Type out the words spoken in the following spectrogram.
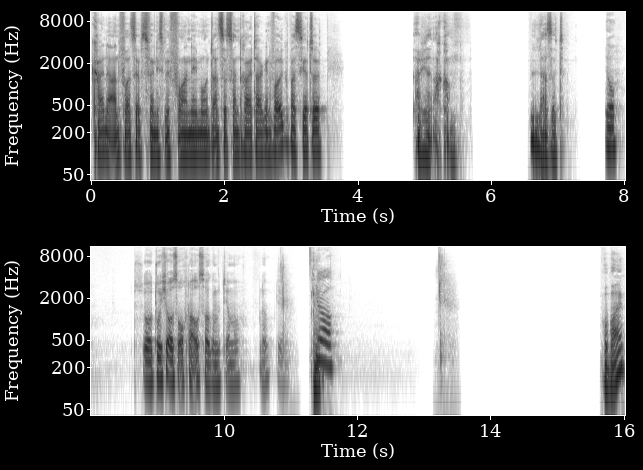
keine Antwort, selbst wenn ich es mir vornehme. Und als das dann drei Tage in Folge passierte, habe ich gesagt, ach komm, lass it. Ist ja durchaus auch eine Aussage, mit der man. Ne? Ja. Ja. Wobei,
